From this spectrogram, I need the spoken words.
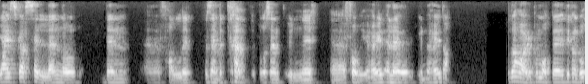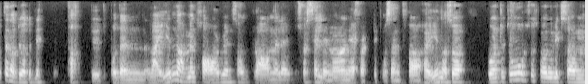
jeg skal selge når den eh, faller f.eks. 30% under eh, forrige høyd, eller under høyd, da. da har du på en måte, Det kan godt hende at du hadde blitt tatt ut på den veien, da. men har du en sånn plan, eller du skal selge når den er 40% fra høyen, og så går den til to, så skal du liksom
